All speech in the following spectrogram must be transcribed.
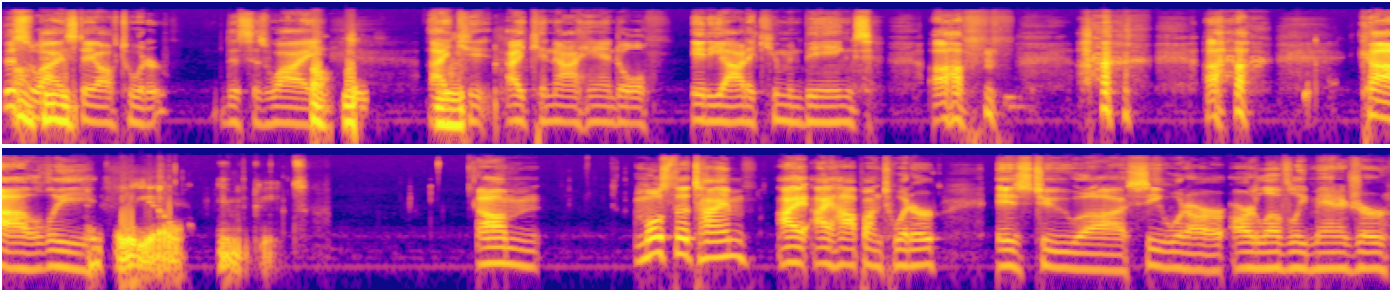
This is Oh, why I stay off Twitter. This is why Oh, I can I cannot handle idiotic human beings. Um, uh, golly. Human beings. Um, most of the time, I I hop on Twitter is to uh, see what our our lovely manager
